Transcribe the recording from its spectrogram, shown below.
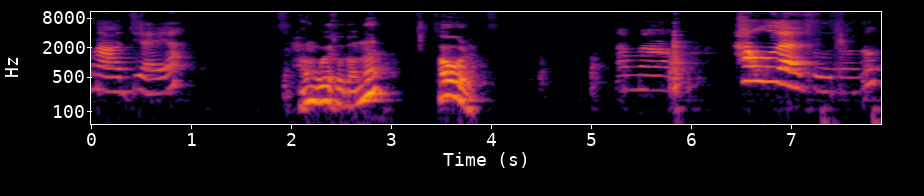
도전 어디예요? 한국의 소도는 서울. 아마 서울의 도전은?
